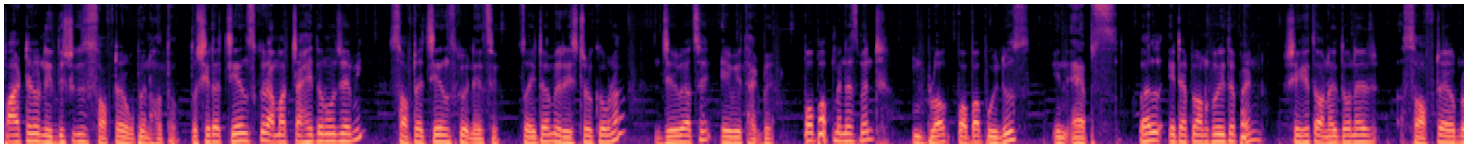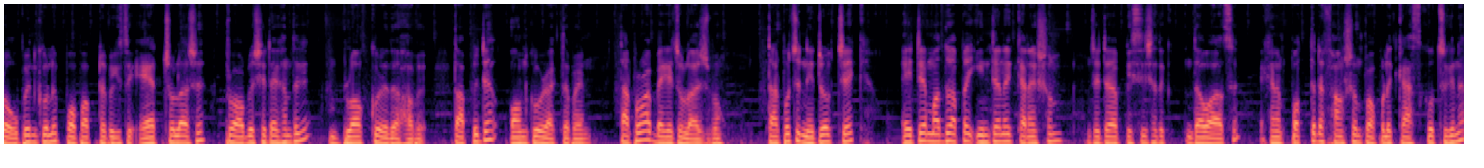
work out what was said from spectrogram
পার্টেরও নির্দিষ্ট কিছু সফটওয়্যার ওপেন হতো। তো সেটা চেঞ্জ করে আমার চাহিদা অনুযায়ী আমি সফটওয়্যার চেঞ্জ করে নিয়েছি। সো এটা আমি রিস্টোর করব না। যেভাবে আছে এইভাবে থাকবে। Pop up management block pop up windows in apps well এটা আপনি অন করে দিতে পারেন। সেক্ষেত্রে অনেক ধরনের সফটওয়্যার আমরা ওপেন করলে পপ আপ টাইপে কিছু অ্যাড চলে আসে। প্রবলেম সেটা এখান থেকে ব্লক করে দেওয়া হবে। তো আপনি এটা অন করে রাখতে পারেন। তারপর আমরা ব্যাগে চলে আসব। তারপর হচ্ছে নেটওয়ার্ক চেক এইটার মাধ্যমে আপনার ইন্টারনেট কানেকশন যেটা পিসির সাথে দেওয়া আছে, এখানে প্রত্যেকটা ফাংশন প্রপারলি কাজ করছে কিনা,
